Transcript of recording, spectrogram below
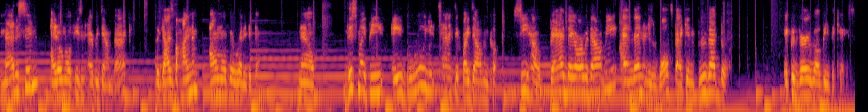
Madison, I don't know if he's an every down back. The guys behind him, I don't know if they're ready to go. Now, this might be a brilliant tactic by Dalvin Cook. See how bad they are without me, and then just waltz back in through that door. It could very well be the case.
